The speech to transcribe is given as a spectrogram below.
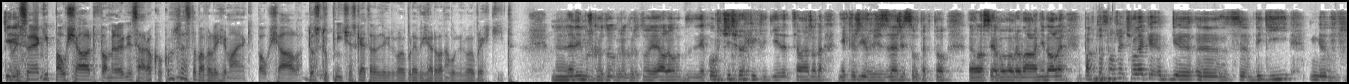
ti... Myslíte nějaký paušál 2 miliony za rok? O kom jsme se to bavili, že má nějaký paušál dostupný české televizi, kdo bude vyžadovat nebo kdo bude chtít? Nevím už, kdo to, kdo, kdo to je, ale jako určitě takových lidí je celá řada. Někteří režiséři jsou takto eh, vlastně honorováni, no ale pak to samozřejmě člověk eh, eh, vidí v,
